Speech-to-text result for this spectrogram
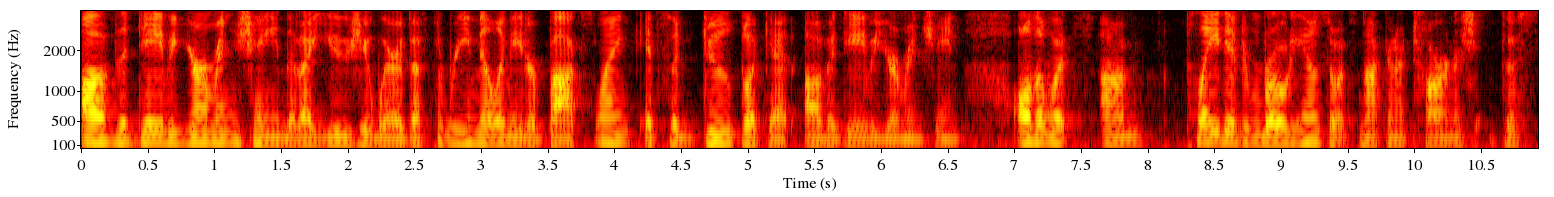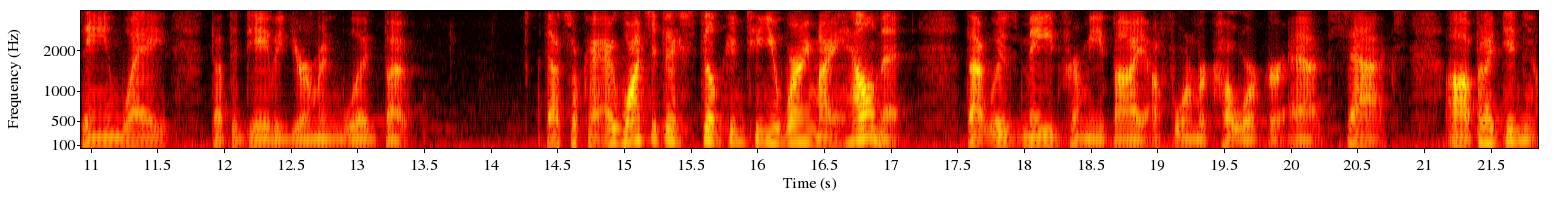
of the David Yurman chain that I usually wear, the 3 millimeter box link. It's a duplicate of a David Yurman chain. Although it's um, plated in rhodium, so it's not going to tarnish the same way that the David Yurman would, but that's okay. I wanted to still continue wearing my helmet that was made for me by a former coworker at Saks. Uh, but I didn't,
